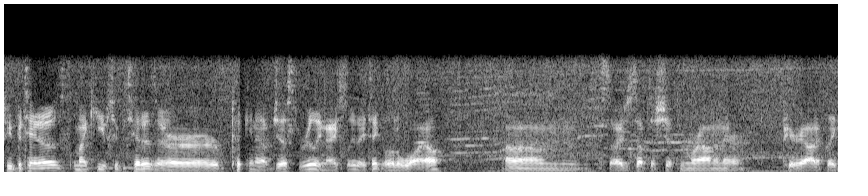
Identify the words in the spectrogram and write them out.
sweet potatoes, my cube sweet potatoes, are cooking up just really nicely. They take a little while, um, so I just have to shift them around in there periodically.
